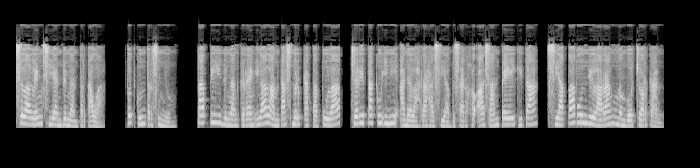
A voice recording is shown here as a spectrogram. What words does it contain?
selaleng sian dengan tertawa. Put Kun tersenyum. Tapi dengan kereng ia lantas berkata pula, ceritaku ini adalah rahasia besar Hoa San Pei kita, siapa pun dilarang membocorkan.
